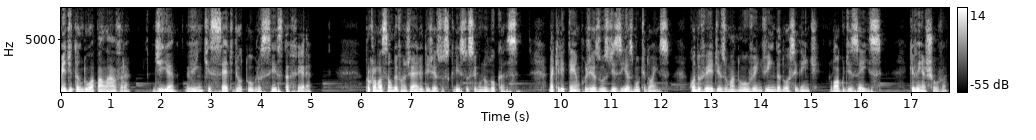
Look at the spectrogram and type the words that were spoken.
Meditando a Palavra, dia 27 de outubro, sexta-feira. Proclamação do Evangelho de Jesus Cristo segundo Lucas. Naquele tempo, Jesus dizia às multidões: Quando vedes uma nuvem vinda do ocidente, logo dizeis que vem a chuva.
